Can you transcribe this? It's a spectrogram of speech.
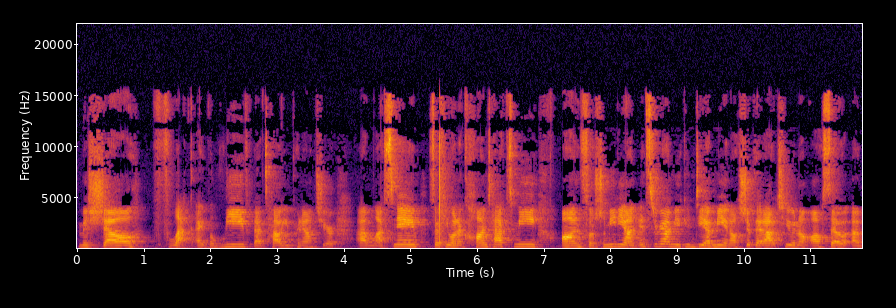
Michelle Fleck. I believe that's how you pronounce your um, last name. So if you want to contact me on social media, on Instagram, you can DM me and I'll ship that out to you. And I'll also um,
